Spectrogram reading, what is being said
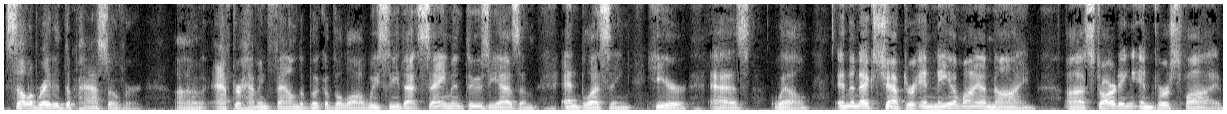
celebrated the Passover. Uh, after having found the book of the law. We see that same enthusiasm and blessing here as well. In the next chapter, in Nehemiah 9, uh, starting in verse 5,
